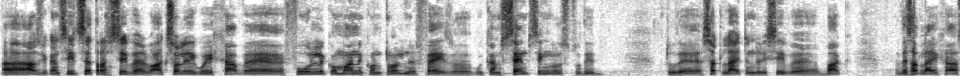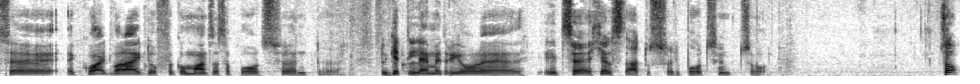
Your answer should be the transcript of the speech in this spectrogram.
Uh, as you can see, it's a transceiver. Actually, we have a full command and control interface. Uh, we can send signals to the, to the satellite and receive uh, back the satellite has uh, a quite variety of commands that supports and uh, to get telemetry or uh, its health status reports and so on. So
